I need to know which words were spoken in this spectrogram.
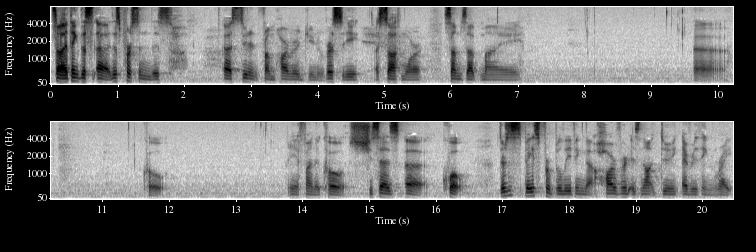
so I think this uh, this person, this uh, student from Harvard University, a sophomore, sums up my uh, quote. I need to find the quote. She says, uh, quote, there's a space for believing that Harvard is not doing everything right,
